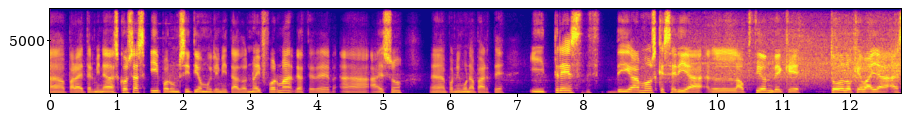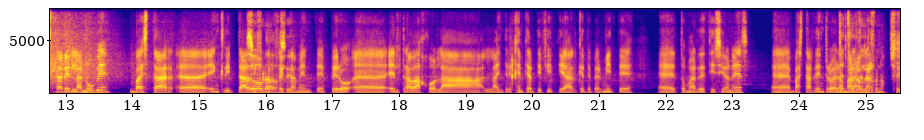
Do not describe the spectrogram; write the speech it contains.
ah, para determinadas cosas y por un sitio muy limitado. No hay forma de acceder a, a eso eh, por ninguna parte. Y tres, digamos que sería la opción de que todo lo que vaya a estar en la nube va a estar eh, encriptado Cifrado, sí. perfectamente, pero eh, el trabajo, la, la inteligencia artificial que te permite eh, tomar decisiones eh, va a estar dentro del Dentro del teléfono. Sí.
